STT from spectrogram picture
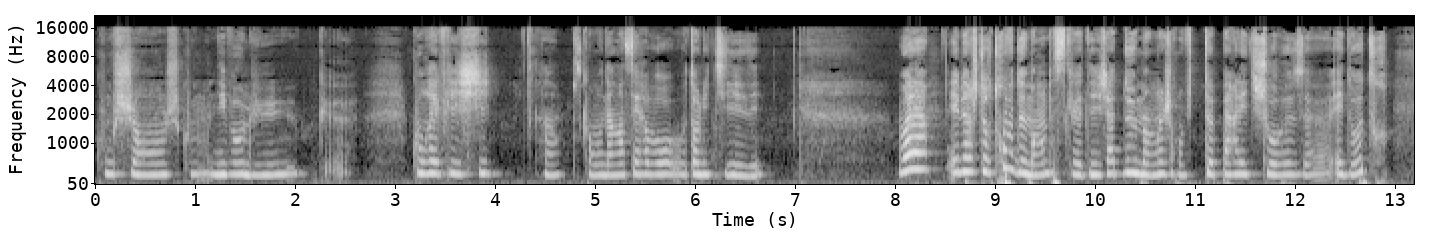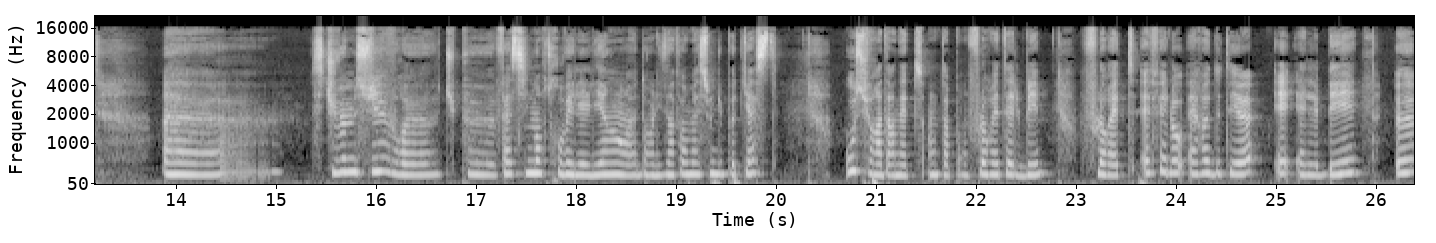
qu'on change, qu'on évolue, qu'on réfléchit. Hein, parce qu'on a un cerveau, autant l'utiliser. Voilà, et eh bien je te retrouve demain parce que déjà demain j'ai envie de te parler de choses euh, et d'autres. Euh, si tu veux me suivre, euh, tu peux facilement retrouver les liens dans les informations du podcast ou sur internet en tapant Florette LB, Florette F L O R E D T E et L B E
